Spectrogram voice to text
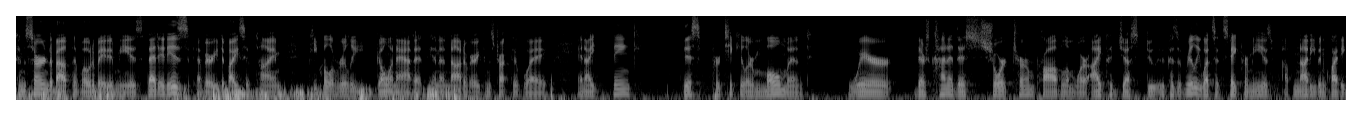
concerned about that motivated me is that it is a very divisive time. People are really going at it in a not a very constructive way. And I think this particular moment where there's kind of this short term problem where I could just do because really what's at stake for me is uh, not even quite a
